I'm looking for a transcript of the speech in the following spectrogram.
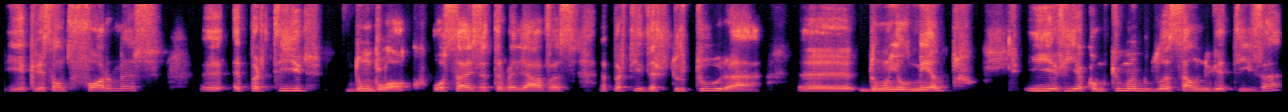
e a criação de formas eh, a partir de um bloco, ou seja, trabalhava-se a partir da estrutura uh, de um elemento e havia como que uma modulação negativa,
